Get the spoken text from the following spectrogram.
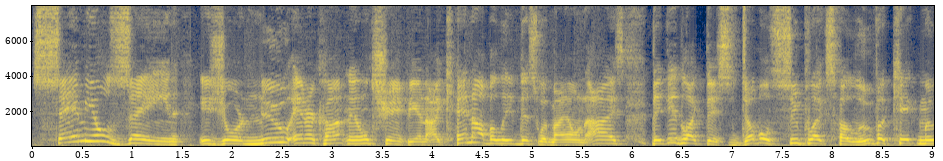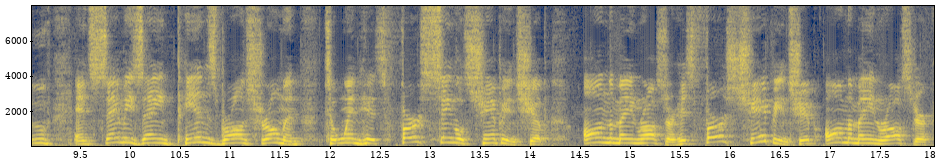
Samuel Zayn is your new Intercontinental Champion. I cannot believe this with my own eyes. They did like this double suplex helluva kick move, and Sami Zayn pins Braun Strowman to win his first singles championship on the main roster. His first championship on the main roster,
